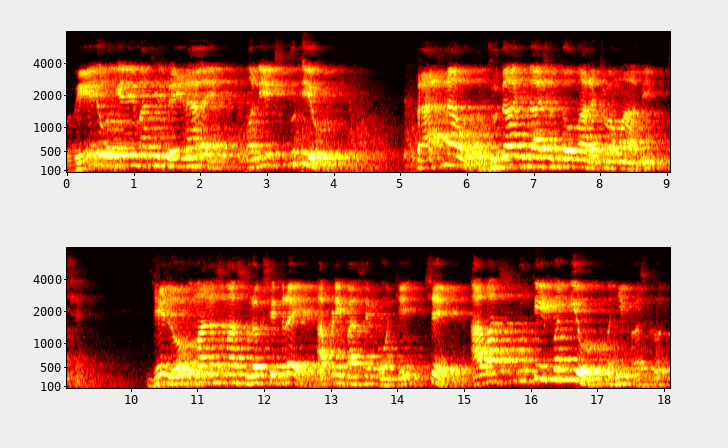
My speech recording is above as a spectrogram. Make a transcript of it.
વેદ વગેરેમાંથી પ્રેરણા લઈ અનેક સ્તુતિઓ, પ્રાર્થનાઓ જુદા જુદા શબ્દોમાં રચવામાં આવી છે. જે લોકમાનસમાં સુરક્ષિત રહે, આપણી પાસે પહોંચી છે. આવા સ્તુતિ પંક્તિઓ અહીં પ્રસ્તુત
